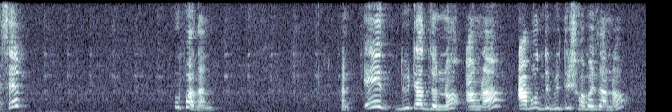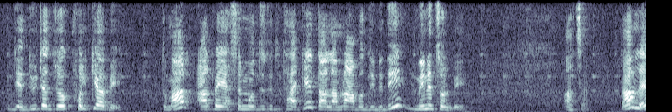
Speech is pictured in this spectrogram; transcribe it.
এস এর উপাদান। এই দুইটার জন্য আমরা আবদ্ধ সবাই জানো যে দুইটা যোগফল কী হবে? তোমার আর বাই এস এর মধ্যে যদি থাকে, তাহলে আমরা আবদ্ধ বিধি মেনে চলবে। আচ্ছা তাহলে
